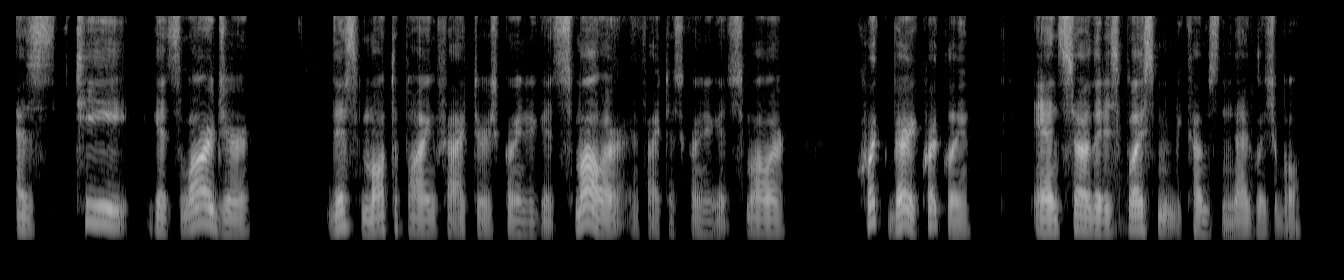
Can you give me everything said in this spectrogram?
as t gets larger, this multiplying factor is going to get smaller. In fact, it's going to get smaller quick, very quickly. And so the displacement becomes negligible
